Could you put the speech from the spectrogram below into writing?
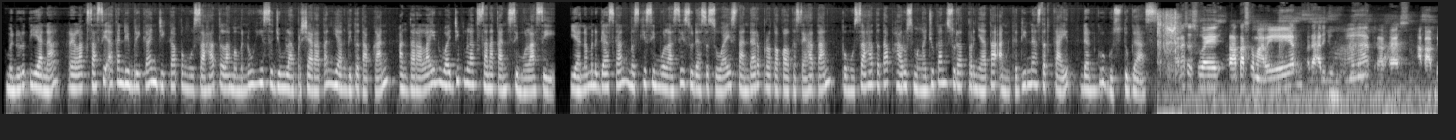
Menurut Yana, relaksasi akan diberikan jika pengusaha telah memenuhi sejumlah persyaratan yang ditetapkan, antara lain wajib melaksanakan simulasi. Yana menegaskan meski simulasi sudah sesuai standar protokol kesehatan, pengusaha tetap harus mengajukan surat pernyataan ke dinas terkait dan gugus tugas. Karena sesuai ratas kemarin pada hari Jumat, ratas AKB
